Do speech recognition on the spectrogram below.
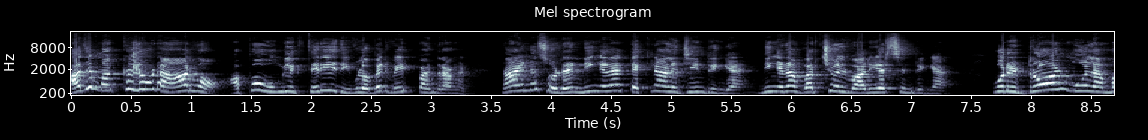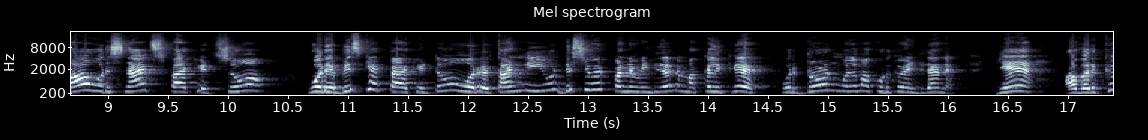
அது மக்களோட ஆர்வம். அப்போ உங்களுக்கு தெரியுது இவ்வளோ பேர் வெயிட் பண்ணுறாங்க நான் என்ன சொல்கிறேன் நீங்கள் தான் டெக்னாலஜின்றீங்க நீங்கள் தான் வர்ச்சுவல் வாரியர்ஸ்ன்றீங்க ஒரு ட்ரோன் மூலமாக ஒரு ஸ்நாக்ஸ் பேக்கெட்ஸும் ஒரு பிஸ்கட் பாக்கெட்டும் ஒரு தண்ணியும் டிஸ்ட்ரிபியூட் பண்ண வேண்டியதானே மக்களுக்கு? ஒரு ட்ரோன் மூலமாக கொடுக்க வேண்டியதானே ஏன்? அவருக்கு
